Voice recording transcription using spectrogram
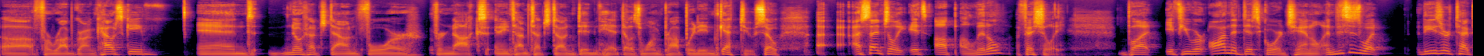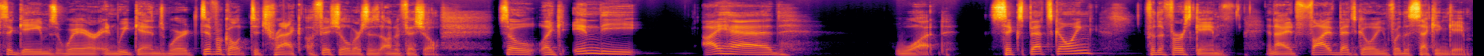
uh, for Rob Gronkowski, and no touchdown for for Knox. Anytime touchdown didn't hit. That was one prop we didn't get to. So uh, essentially, it's up a little officially. But if you were on the Discord channel, and this is what these are types of games where in weekends where it's difficult to track official versus unofficial. So like in the I had what six bets going for the first game, and I had five bets going for the second game.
